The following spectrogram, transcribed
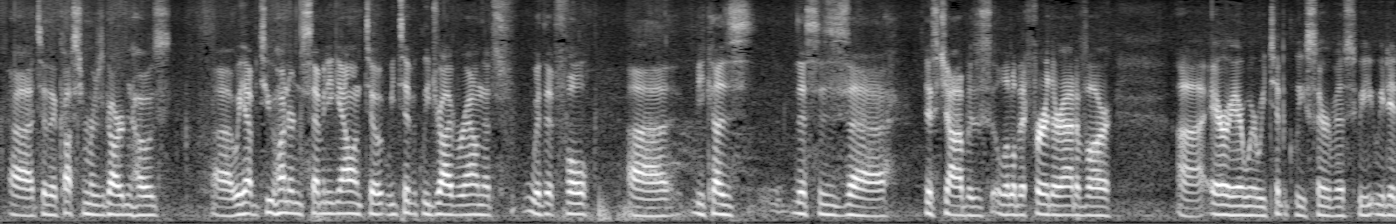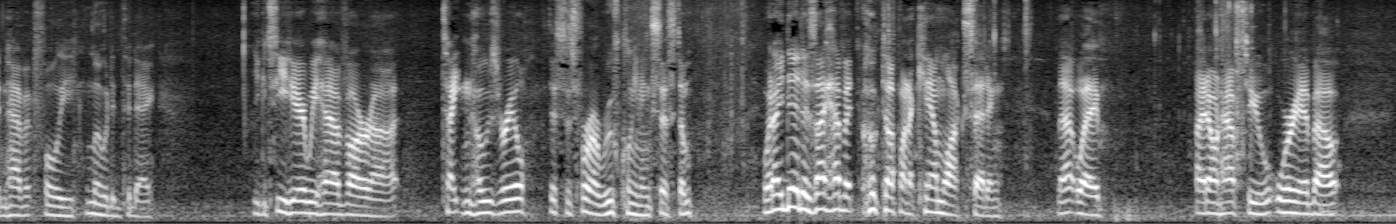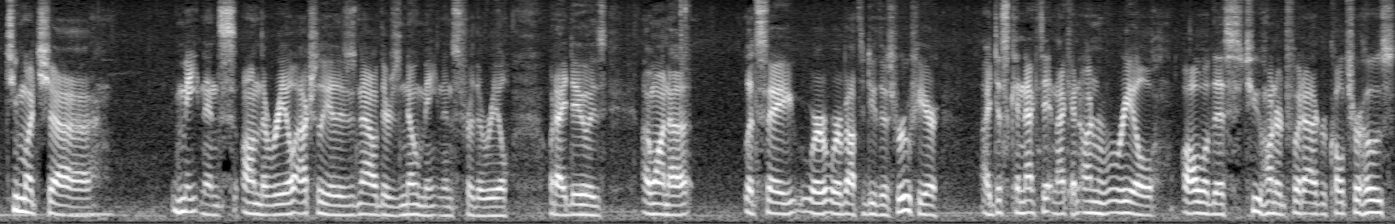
uh, to the customer's garden hose. Uh, we have a 270 gallon tote. We typically drive around that's with it full uh, because this is this job is a little bit further out of our area where we typically service. We, we didn't have it fully loaded today. You can see here we have our Titan hose reel. This is for our roof cleaning system. What I did is I have it hooked up on a cam lock setting. That way I don't have to worry about too much uh, maintenance on the reel. Actually, there's now there's no maintenance for the reel. What I do is I want to, let's say we're, we're about to do this roof here. I disconnect it and I can unreel all of this 200 foot agriculture hose.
